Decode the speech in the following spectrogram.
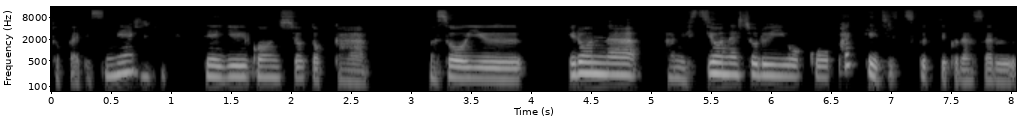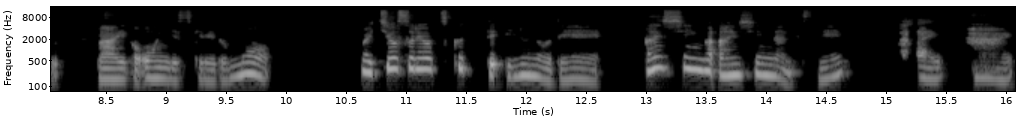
とかですね、で、遺言書とか、まあ、そういういろんなあの必要な書類をこうパッケージ作ってくださる場合が多いんですけれども、まあ、一応それを作っているので、安心は安心なんですね。はい。はい。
